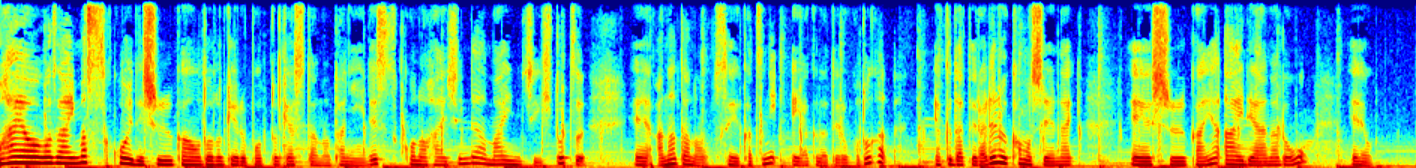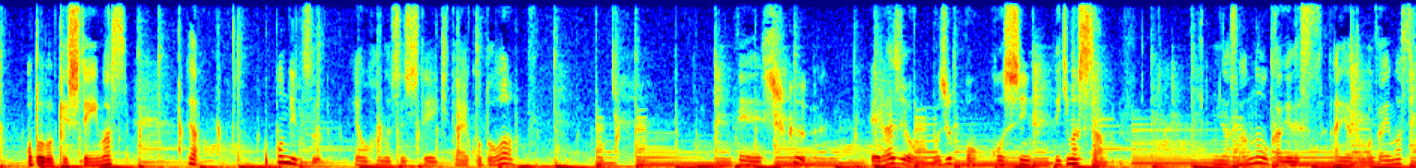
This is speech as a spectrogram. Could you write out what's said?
おはようございます。声で習慣を届けるポッドキャスターのタニーです。この配信では毎日一つ、えー、あなたの生活に役立てることが役立てられるかもしれない、えー、習慣やアイデアなどを、えー、お届けしています。では本日、えお話ししていきたいことは、え祝、えラジオ50本更新できました。皆さんのおかげです。ありがとうございます。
